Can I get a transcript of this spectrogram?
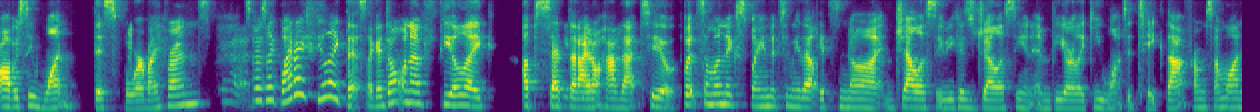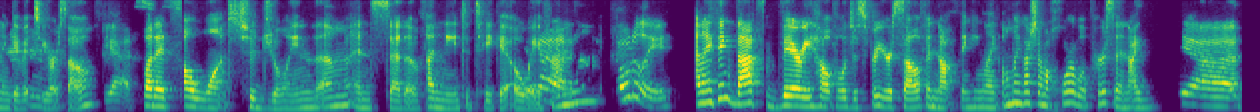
obviously want this for my friends. yeah. So I was like, why do I feel like this? Like, I don't want to feel like upset that I don't have that too. But someone explained it to me that it's not jealousy because jealousy and envy are like you want to take that from someone and give it to Mhm. yourself. yes. But it's a want to join them instead of a need to take it away Yeah. from them. totally. And I think that's very helpful just for yourself and not thinking like, oh my gosh, I'm a horrible person. I Yeah. I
